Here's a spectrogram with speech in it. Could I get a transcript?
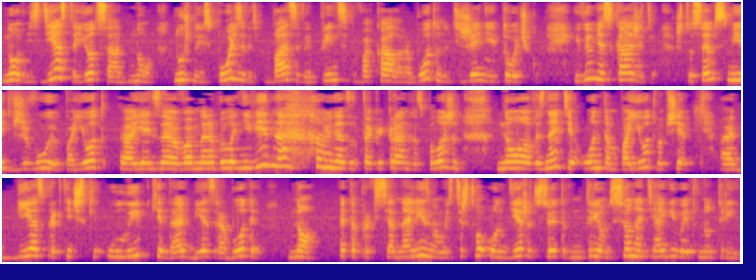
Но везде остается одно, нужно использовать базовые принципы вокала, работу, натяжение и точку. И вы мне скажете, что Сэм Смит вживую поет, э, я не знаю, вам, наверное, было не видно, у меня тут так экран расположен, но вы знаете, он там поет дает вообще а, без практически улыбки, да, без работы, но это профессионализм и мастерство, он держит все это внутри, он все натягивает внутри.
